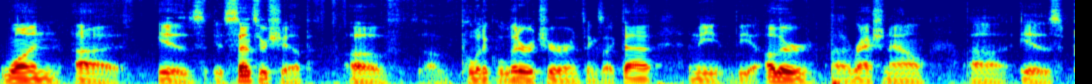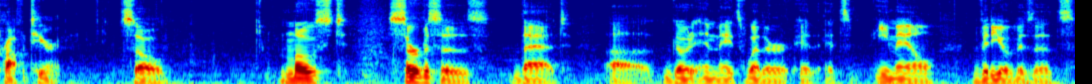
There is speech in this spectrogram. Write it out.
one uh, is is censorship of, of, political literature and things like that, and the the other uh, rationale uh, is profiteering. So most services that uh, go to inmates, whether it, it's email, video visits,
